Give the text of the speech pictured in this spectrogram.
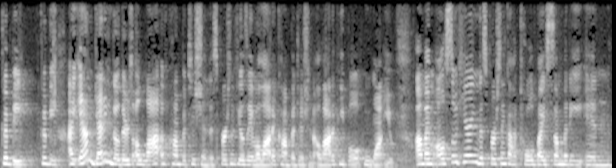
Could be, could be. I am getting though, there's a lot of competition. This person feels they have a lot of competition, a lot of people who want you. Um, I'm also hearing this person got told by somebody in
